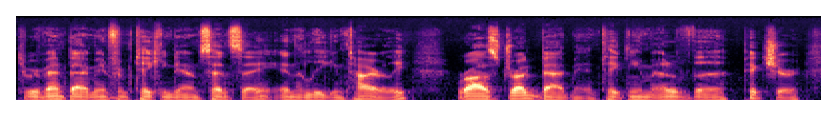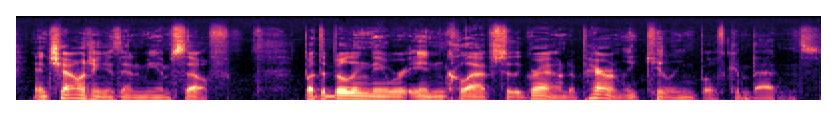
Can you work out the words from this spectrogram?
To prevent Batman from taking down Sensei and the League entirely, Raz drugged Batman, taking him out of the picture and challenging his enemy himself. But the building they were in collapsed to the ground, apparently killing both combatants.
